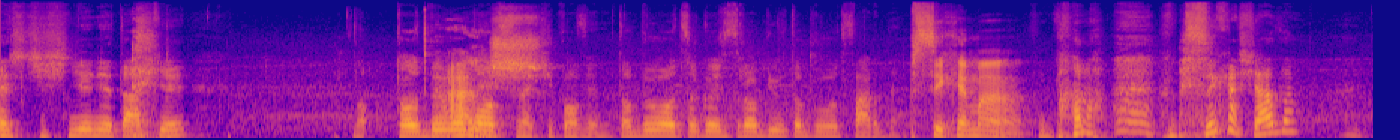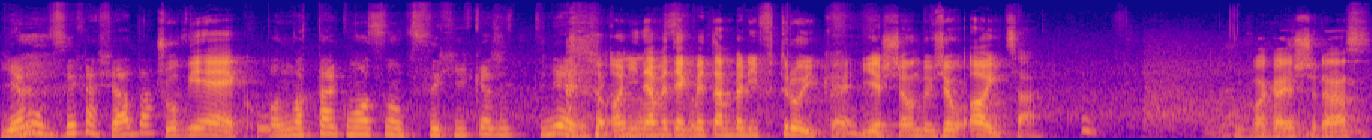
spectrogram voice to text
wiesz, ciśnienie takie. No, to było Ależ. mocne, ci powiem. To było, co goś zrobił, to było twarde. Psychę ma. Ba, psycha siada? Jemu psycha siada? Człowieku. On ma tak mocną psychikę, że ty nie wiesz. jak Oni on nawet jakby tam byli w trójkę. i Jeszcze on by wziął ojca. Uwaga, jeszcze raz.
